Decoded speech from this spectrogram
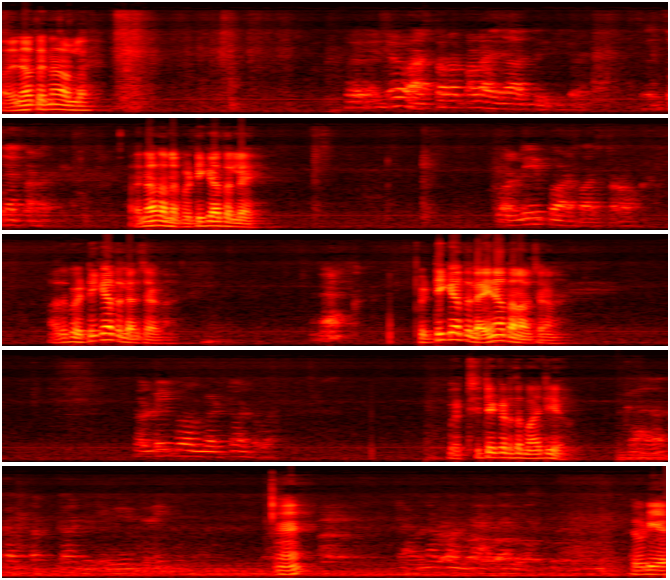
അതിനകത്ത് എന്നാ ഉള്ളേ? എന്റെ വസ്ത്രക്കള അതിനകത്ത് ഇരിക്കണേ. ചേച്ചക്കള അതിനകത്താണ് പെട്ടിക്കകത്തല്ലേ? പള്ളിയിൽ പോണ വസ്ത്രമൊക്കെ അത് പെട്ടിക്കകത്തല്ല വെച്ചാണ് പെട്ടിക്കാത്തല്ല പെട്ടിക്കകത്തല്ല അതിനകത്താണോ വെച്ചാണ് ബെഡ്ഷീറ്റൊക്കെ എടുത്ത് മാറ്റിയോ? ഏ? എവിടെയാ?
